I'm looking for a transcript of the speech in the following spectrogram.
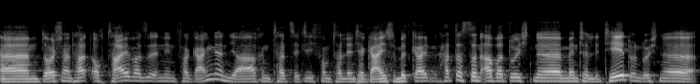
Ähm, Deutschland hat auch teilweise in den vergangenen Jahren tatsächlich vom Talent her gar nicht so mitgehalten, hat das dann aber durch eine Mentalität und durch eine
